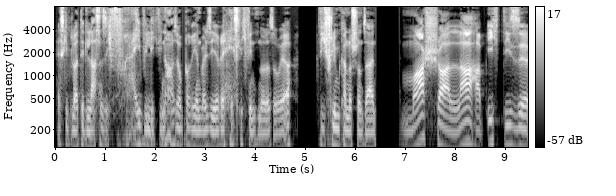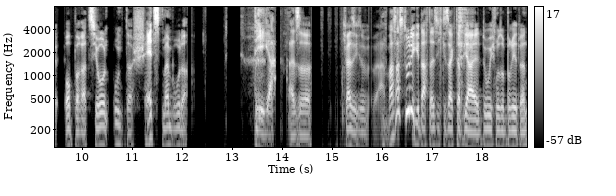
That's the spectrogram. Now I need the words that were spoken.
es gibt Leute, die lassen sich freiwillig die Nase operieren, weil sie ihre hässlich finden oder so, ja. Wie schlimm kann das schon sein? Mashallah, hab ich diese Operation unterschätzt, mein Bruder. Digga, also, Ich weiß nicht, was hast du dir gedacht, als ich gesagt habe, ja, du, ich muss operiert werden?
